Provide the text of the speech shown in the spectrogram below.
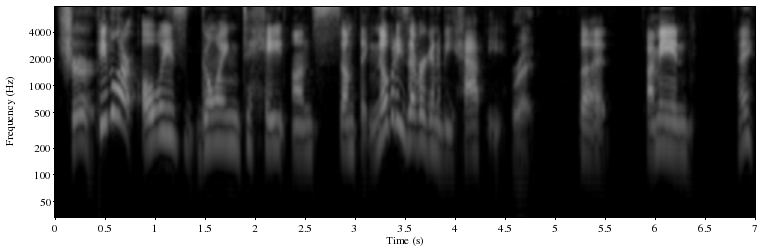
sure. People are always going to hate on something. Nobody's ever going to be happy, right. but I mean, hey,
